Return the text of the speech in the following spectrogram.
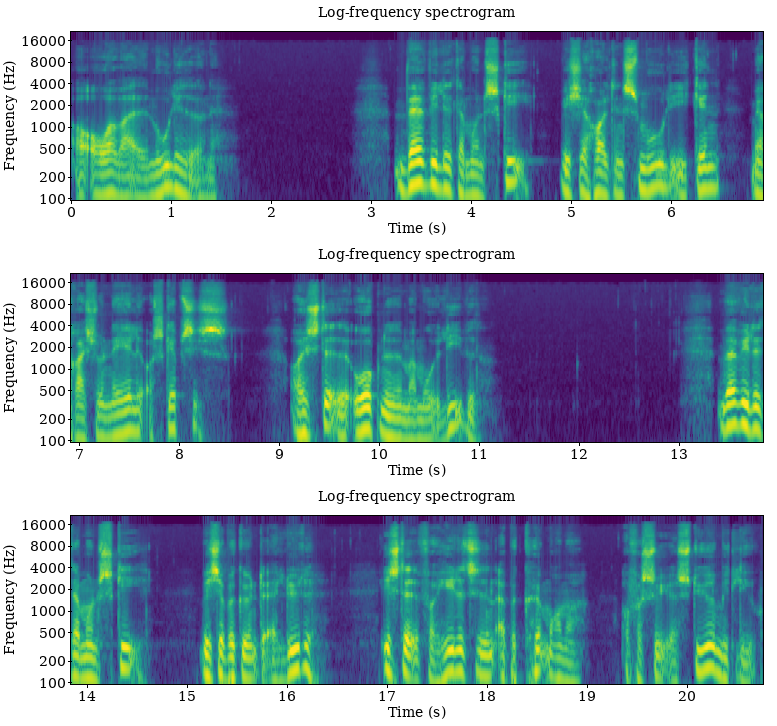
og overvejede mulighederne. Hvad ville der måske ske, hvis jeg holdt en smule igen med rationale og skepsis, og i stedet åbnede mig mod livet? Hvad ville der måske ske, hvis jeg begyndte at lytte, i stedet for hele tiden at bekymre mig og forsøge at styre mit liv?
